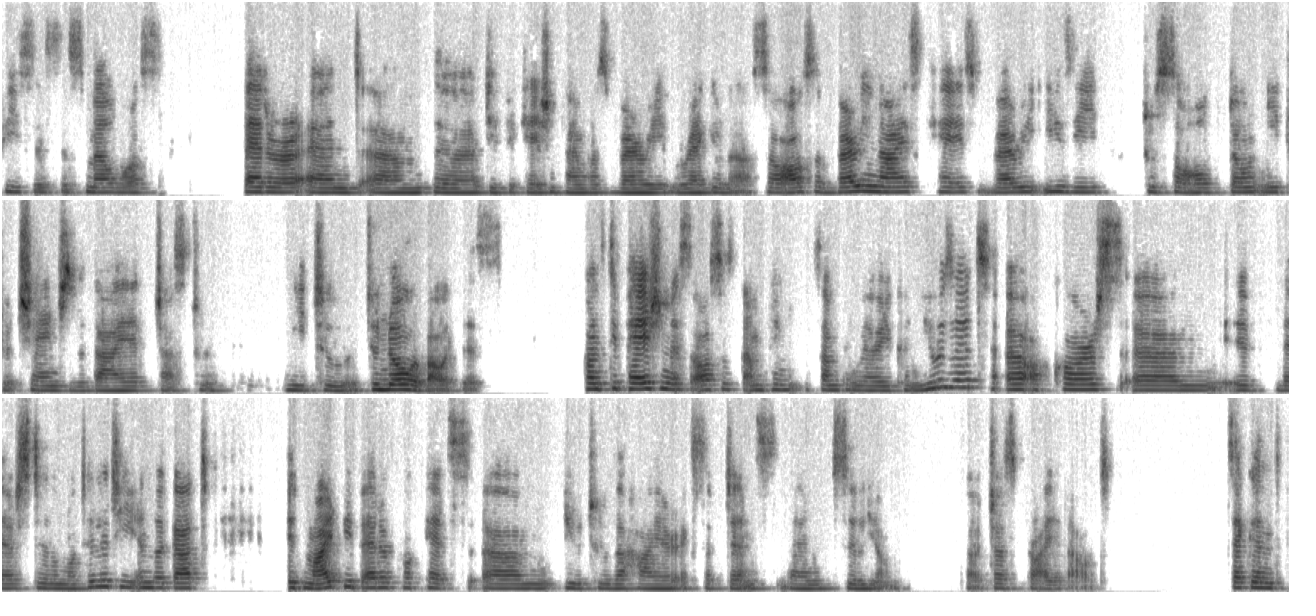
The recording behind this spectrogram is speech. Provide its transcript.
pieces. The smell was better and um, the defecation time was very regular. So also very nice case, very easy to solve. Don't need to change the diet, just to need to, to know about this. Constipation is also something something where you can use it. Uh, of course, um, if there's still motility in the gut, it might be better for cats um, due to the higher acceptance than psyllium. So just try it out. Second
